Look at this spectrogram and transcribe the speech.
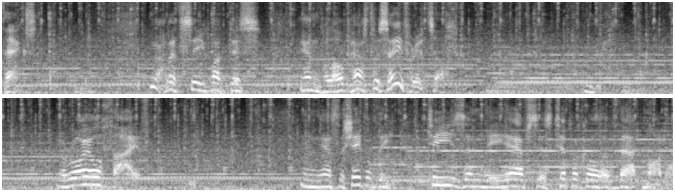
Thanks. Now, let's see what this envelope has to say for itself. Hmm. A Royal Five. Hmm, yes, the shape of the T's and the F's is typical of that model.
